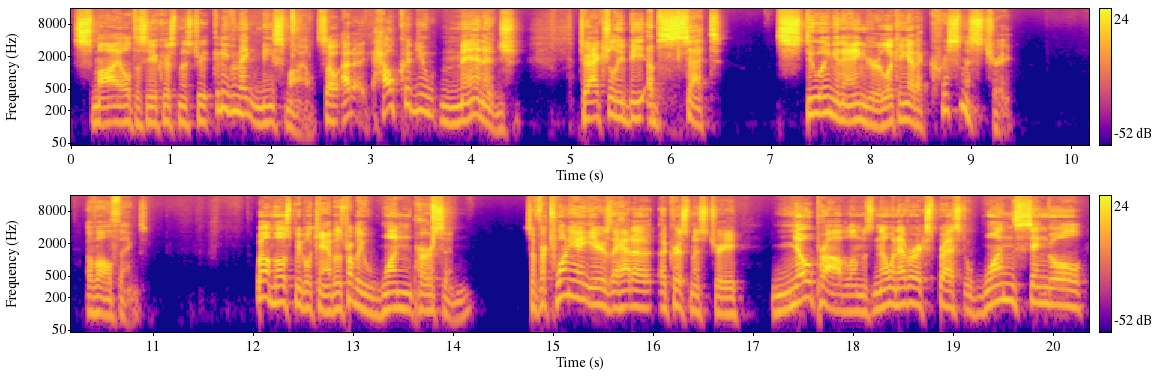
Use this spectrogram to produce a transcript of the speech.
smile to see a Christmas tree. It could even make me smile. So, I, how could you manage to actually be upset, stewing in anger, looking at a Christmas tree, of all things? Well, most people can't, but there's probably one person. So, for 28 years, they had a, a Christmas tree, no problems. No one ever expressed one single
